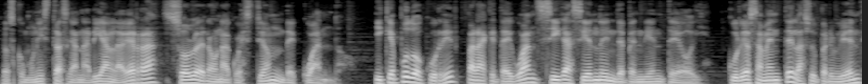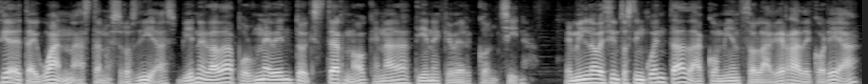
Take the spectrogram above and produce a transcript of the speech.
Los comunistas ganarían la guerra, solo era una cuestión de cuándo. ¿Y qué pudo ocurrir para que Taiwán siga siendo independiente hoy? Curiosamente, la supervivencia de Taiwán hasta nuestros días viene dada por un evento externo que nada tiene que ver con China. En 1950 da comienzo la Guerra de Corea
